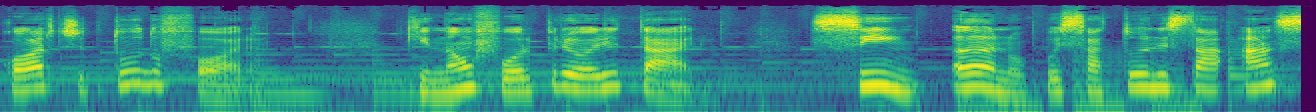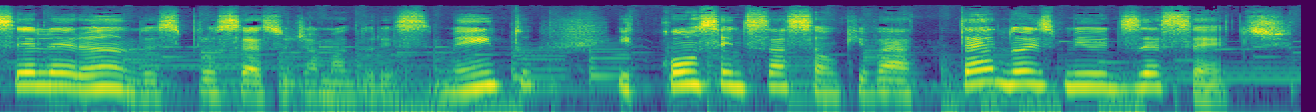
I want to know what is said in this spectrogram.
Corte tudo fora que não for prioritário. Sim, ano, pois Saturno está acelerando esse processo de amadurecimento e conscientização que vai até 2017.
